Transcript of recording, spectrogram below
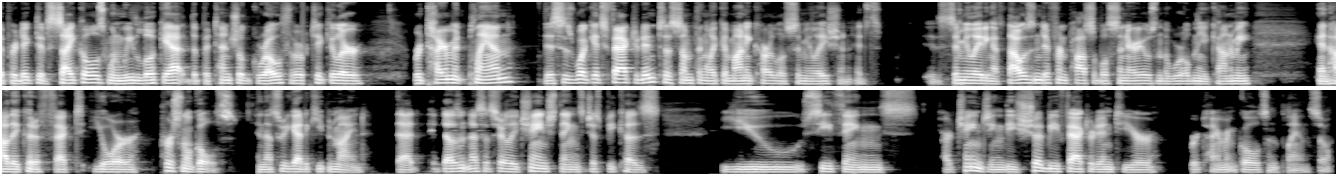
the predictive cycles when we look at the potential growth of a particular retirement plan this is what gets factored into something like a Monte Carlo simulation. It's, it's simulating a thousand different possible scenarios in the world and the economy and how they could affect your personal goals. And that's what you got to keep in mind that it doesn't necessarily change things just because you see things are changing. These should be factored into your retirement goals and plans. So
